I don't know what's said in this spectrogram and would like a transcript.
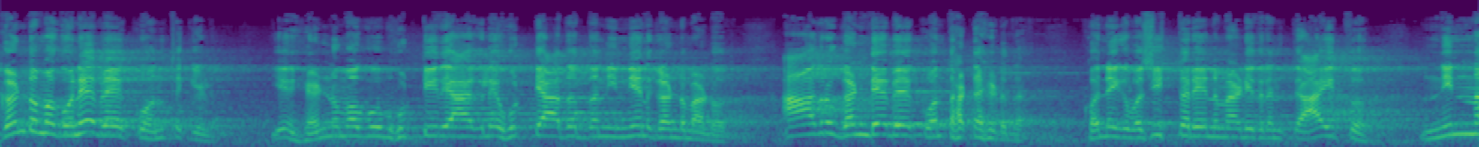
ಗಂಡು ಮಗುನೇ ಬೇಕು ಅಂತ ಕೇಳಿ. ಏನು ಹೆಣ್ಣು ಮಗು ಹುಟ್ಟಿದೆ ಆಗಲೇ ಹುಟ್ಟಿ ಆದದ್ದನ್ನು ಇನ್ನೇನು ಗಂಡು ಮಾಡೋದು? ಆದರೂ ಗಂಡೇ ಬೇಕು ಅಂತ ಹಠ ಹಿಡಿದ. ಕೊನೆಗೆ ವಸಿಷ್ಠರೇನು ಮಾಡಿದ್ರಂತೆ? ಆಯಿತು, ನಿನ್ನ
